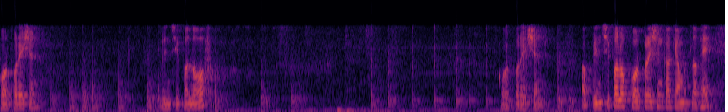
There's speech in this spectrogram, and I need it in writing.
corporation principle of corporation अब प्रिंसिपल ऑफ़ कॉरपोरेशन का क्या मतलब है?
